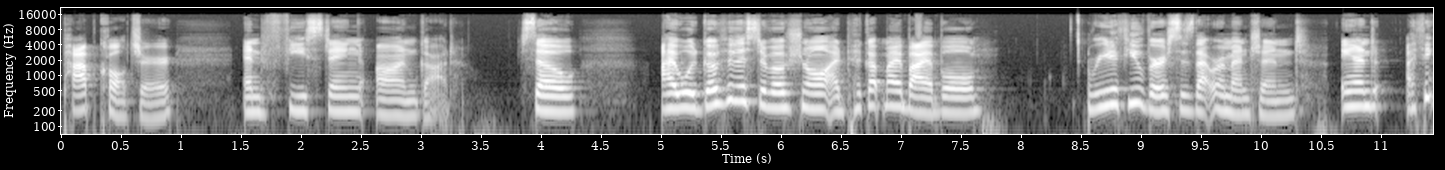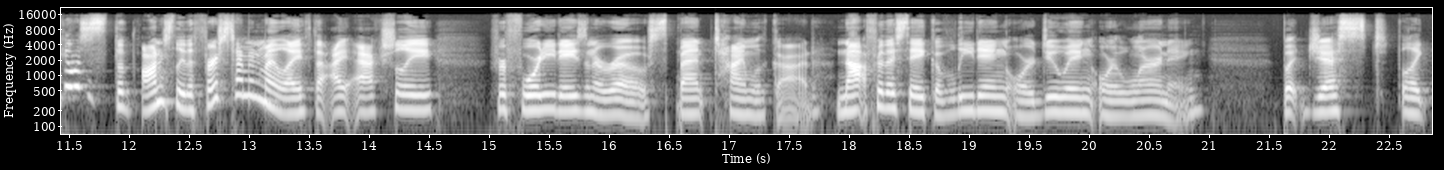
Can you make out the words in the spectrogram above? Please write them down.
pop culture and feasting on God. So I would go through this devotional, I'd pick up my Bible, read a few verses that were mentioned, and I think it was the honestly the first time in my life that I actually for 40 days in a row spent time with God, not for the sake of leading or doing or learning, but just like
